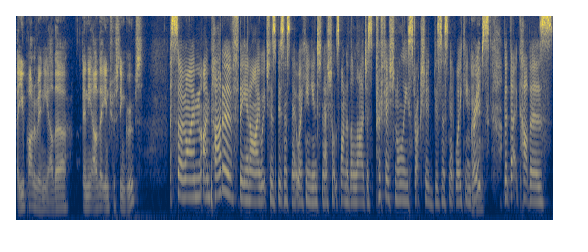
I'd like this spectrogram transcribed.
Are you part of any other any other interesting groups? So I'm I'm part of BNI, which is Business Networking International. It's one of the largest professionally structured business networking mm-hmm. groups, but that covers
